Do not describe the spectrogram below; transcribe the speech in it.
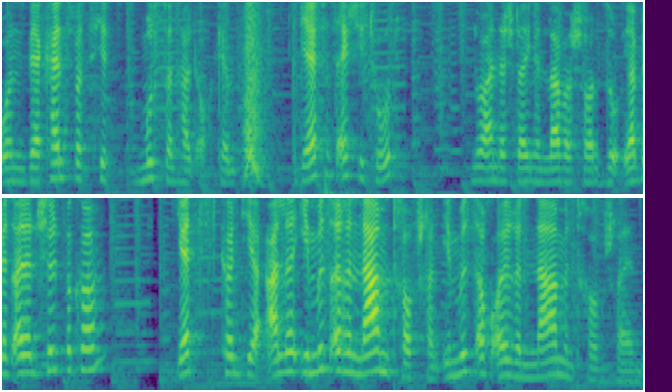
Und wer keins platziert, muss dann halt auch kämpfen. Der F ist actually tot. Nur an der steigenden Lava schon. So, ihr habt jetzt alle ein Schild bekommen. Jetzt könnt ihr alle, ihr müsst euren Namen draufschreiben. Ihr müsst auch euren Namen draufschreiben.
